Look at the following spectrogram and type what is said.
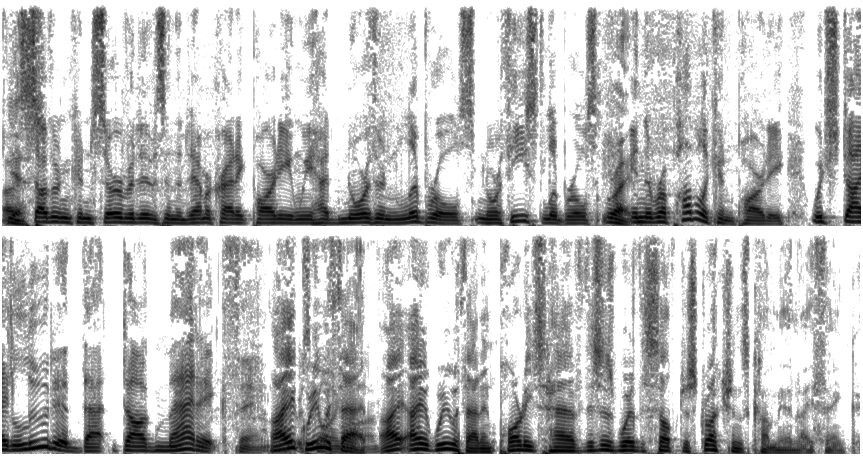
uh, Yes. Southern conservatives in the Democratic Party and we had Northern liberals, Northeast liberals Right. in the Republican Party, which diluted that dogmatic thing. I agree with that. I, I agree with that. And parties have this is where the self destructions come in. I think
